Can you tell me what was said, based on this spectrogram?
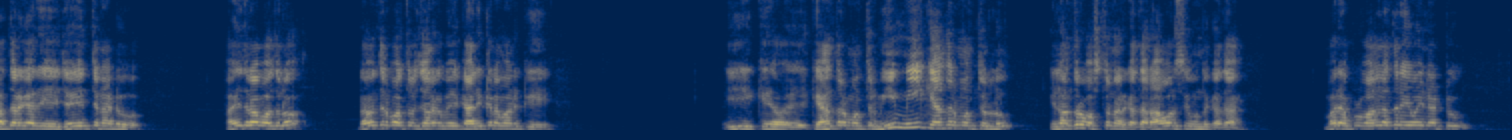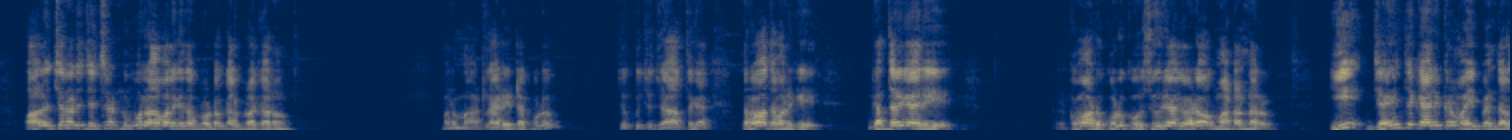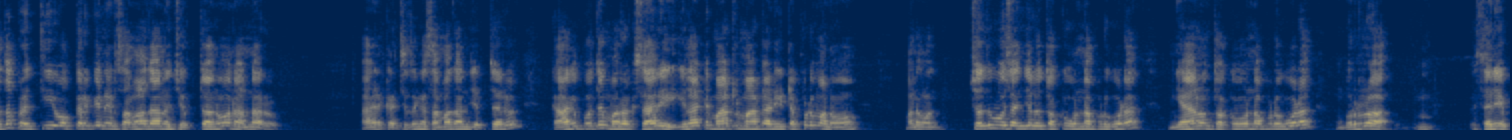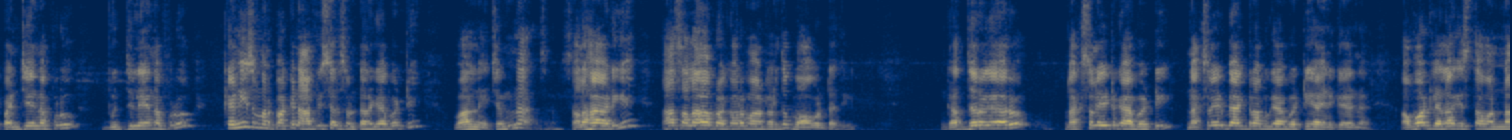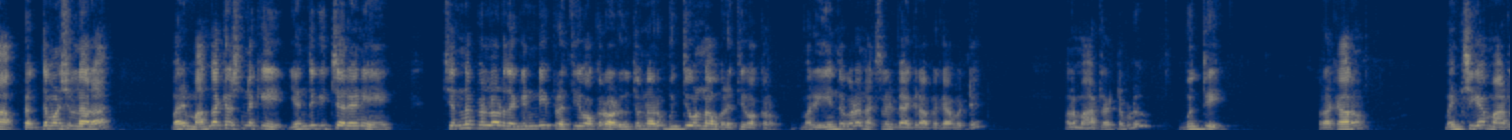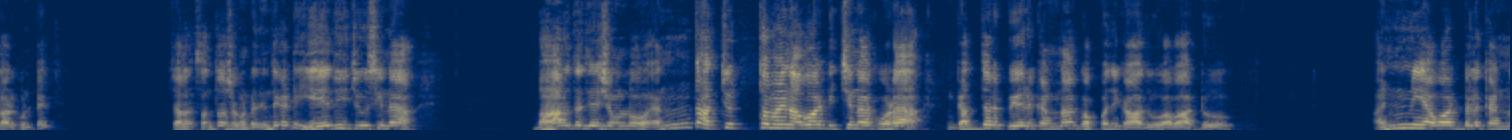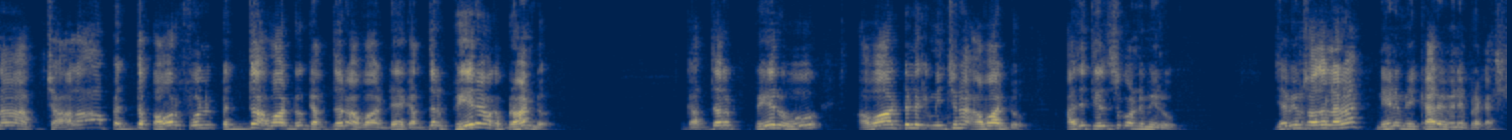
గద్దర్ గారి జయంతి నాడు హైదరాబాద్లో రవీంద్రపాత్రలో జరగబోయే కార్యక్రమానికి ఈ కే- కేంద్ర మంత్రులు మీ మీ కేంద్ర మంత్రులు వీళ్ళందరూ వస్తున్నారు కదా రావాల్సి ఉంది కదా. మరి అప్పుడు వాళ్ళందరూ ఏమైనట్టు? వాళ్ళు వచ్చినట్టు చచ్చినట్టు నువ్వు రావాలి కదా ప్రోటోకాల్ ప్రకారం. మనం మాట్లాడేటప్పుడు కొంచెం జాగ్రత్తగా తర్వాత మనకి గద్దర్ గారి కుమారుడు కొడుకు సూర్య కూడా ఒక మాట అన్నారు. ఈ జయంతి కార్యక్రమం అయిపోయిన తర్వాత ప్రతి ఒక్కరికి నేను సమాధానం చెప్తాను అని అన్నారు. ఆయన ఖచ్చితంగా సమాధానం చెప్తారు. కాకపోతే మరొకసారి ఇలాంటి మాటలు మాట్లాడేటప్పుడు మనం మనం చదువు సంఖ్యలు తక్కువ ఉన్నప్పుడు కూడా జ్ఞానం తక్కువ ఉన్నప్పుడు కూడా బుర్ర సరే పనిచేయనప్పుడు బుద్ధి లేనప్పుడు కనీసం మన పక్కన ఆఫీసర్స్ ఉంటారు కాబట్టి వాళ్ళని చిన్న సలహా అడిగి ఆ సలహా ప్రకారం మాట్లాడితే బాగుంటుంది. గద్దర్ గారు నక్సలైట్ కాబట్టి నక్సలైట్ బ్యాక్డ్రాప్ కాబట్టి ఆయనకి అవార్డులు ఎలాగిస్తామన్న పెద్ద మనుషులారా మరి మందకృష్ణకి ఎందుకు ఇచ్చారని చిన్న పిల్లోడి దగ్గర నుండి ప్రతి ఒక్కరు అడుగుతున్నారు. బుద్ధి ఉన్న ప్రతి ఒక్కరు. మరి ఈయన కూడా నక్సలైట్ బ్యాక్డ్రాప్ కాబట్టి మనం మాట్లాడేటప్పుడు బుద్ధి ప్రకారం మంచిగా మాట్లాడుకుంటే చాలా సంతోషంగా ఉంటుంది. ఎందుకంటే ఏది చూసినా భారతదేశంలో ఎంత అత్యుత్తమైన అవార్డు ఇచ్చినా కూడా గద్దర్ పేరు కన్నా గొప్పది కాదు అవార్డు. అన్ని అవార్డుల కన్నా చాలా పెద్ద పవర్ఫుల్ పెద్ద అవార్డు గద్దర్ అవార్డే. గద్దర్ పేరే ఒక బ్రాండ్. గద్దర్ పేరు అవార్డులకు మించిన అవార్డు. అది తెలుసుకోండి మీరు. జబీం సోదరులారా నేను మీ కార్యం వినయ్ ప్రకాష్.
